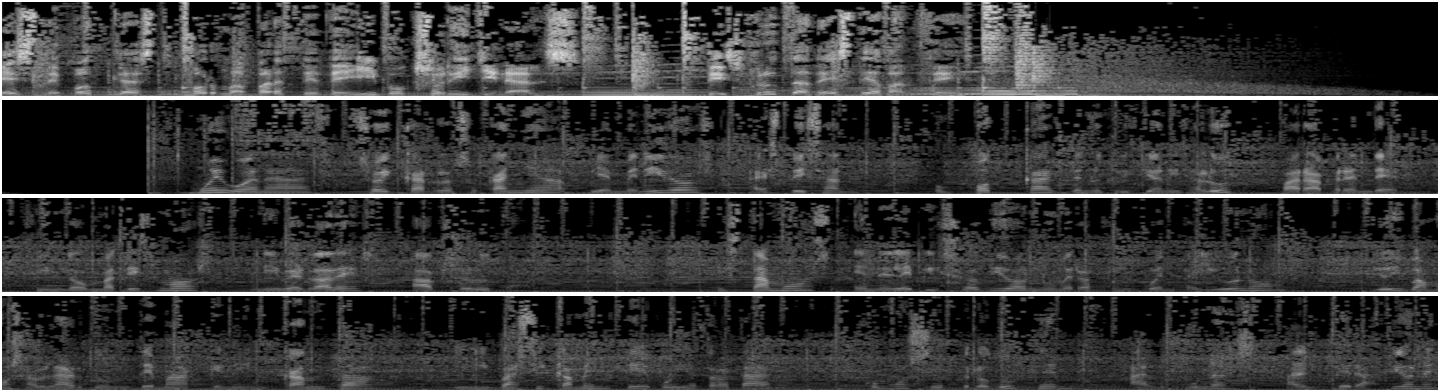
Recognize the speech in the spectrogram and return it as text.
Este podcast forma parte de Evox Originals. Disfruta de este avance. Muy buenas, soy Carlos Ocaña, bienvenidos a Estoy Sano, un podcast de nutrición y salud para aprender, sin dogmatismos ni verdades absolutas. Estamos en el episodio número 51 y hoy vamos a hablar de un tema que me encanta y básicamente voy a tratar cómo se producen algunas alteraciones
